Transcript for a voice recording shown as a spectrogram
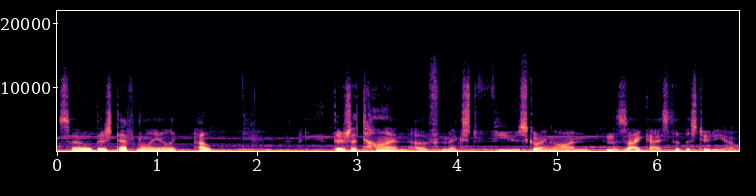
So there's definitely a, a there's a ton of mixed views going on in the zeitgeist of the studio.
